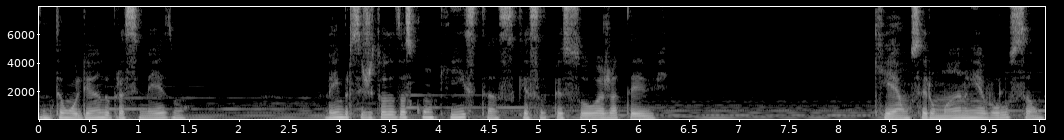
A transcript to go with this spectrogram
Então, olhando para si mesmo, lembre-se de todas as conquistas que essa pessoa já teve, que é um ser humano em evolução,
